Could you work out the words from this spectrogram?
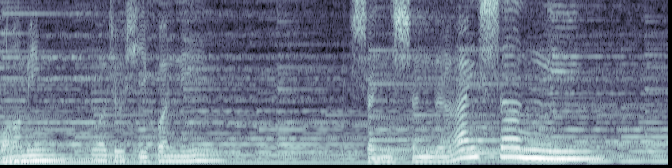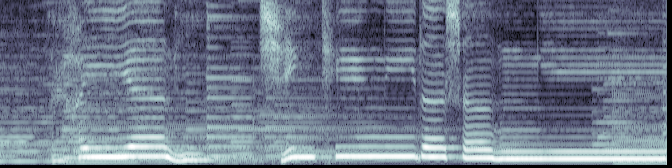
莫名我就喜欢你，深深的爱上你，在黑夜里倾听你的声音。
